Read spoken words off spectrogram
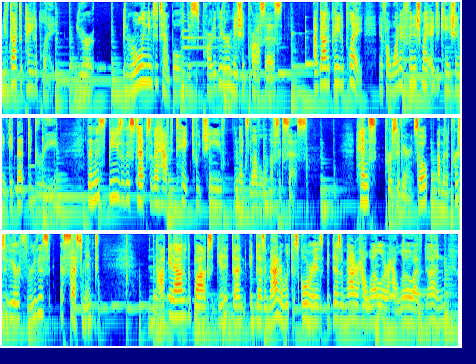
you've got to pay to play. You're enrolling into Temple. This is part of the admission process. I've got to pay to play. If I want to finish my education and get that degree, then this, these are the steps that I have to take to achieve the next level of success. Hence, perseverance. So I'm going to persevere through this assessment, knock it out of the box, get it done. It doesn't matter what the score is. It doesn't matter how well or how low I've done,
